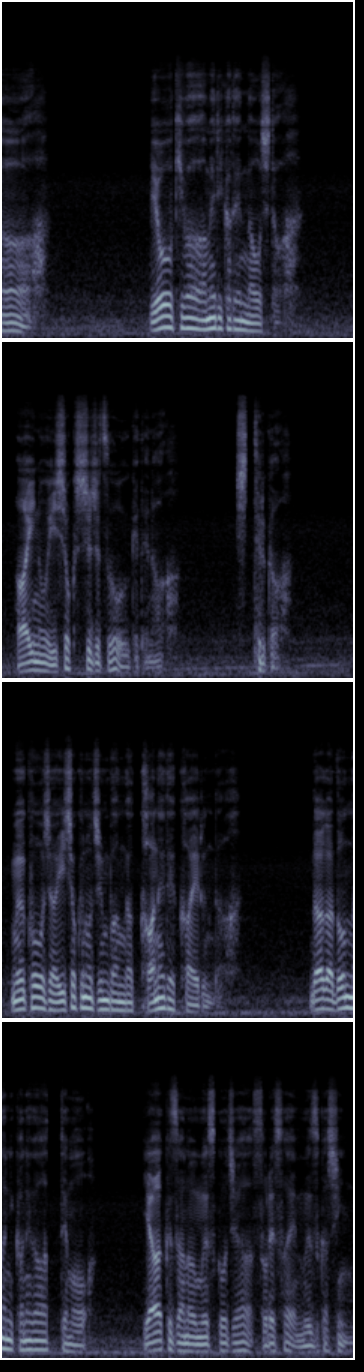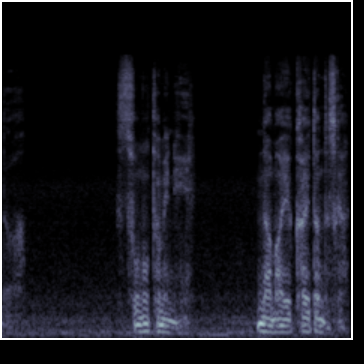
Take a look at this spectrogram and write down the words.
ああ。病気はアメリカで治した。肺の移植手術を受けてな。知ってるか？向こうじゃ移植の順番が金で買えるんだ。だがどんなに金があってもヤクザの息子じゃそれさえ難しいんだ。そのために名前変えたんですか？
